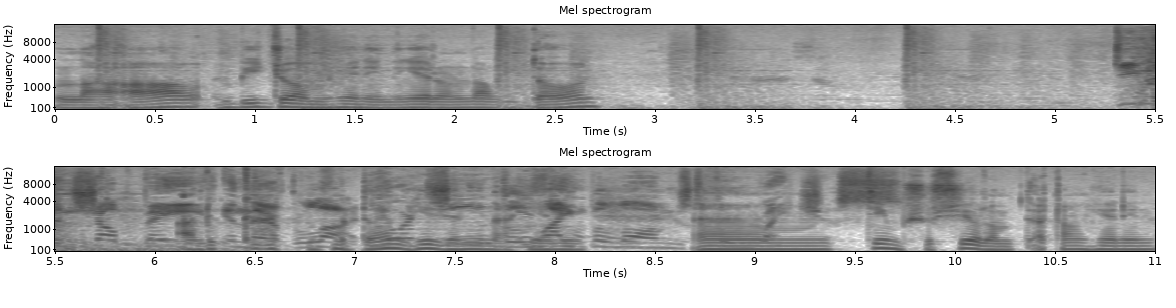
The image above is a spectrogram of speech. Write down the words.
لا بيجوم هين نيرون لاف دون الوكارد مدون هي زنينا يعني ام تيم شوشيو لم تاتان هينين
